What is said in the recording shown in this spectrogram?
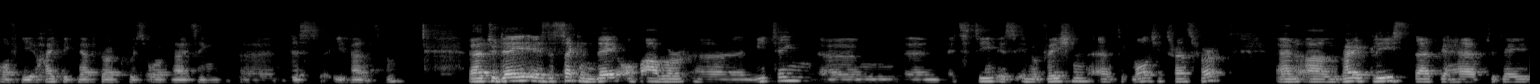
of the HiPEAC network who is organizing uh, this event. Uh, today is the second day of our uh, meeting um, and its theme is innovation and technology transfer. And I'm very pleased that we have today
